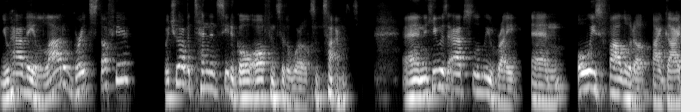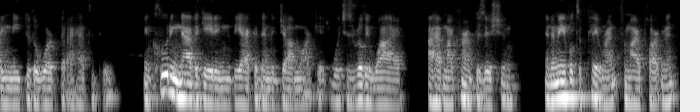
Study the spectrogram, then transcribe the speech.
you have a lot of great stuff here, but you have a tendency to go off into the world sometimes. And he was absolutely right and always followed up by guiding me through the work that I had to do, including navigating the academic job market, which is really why I have my current position and I'm able to pay rent for my apartment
